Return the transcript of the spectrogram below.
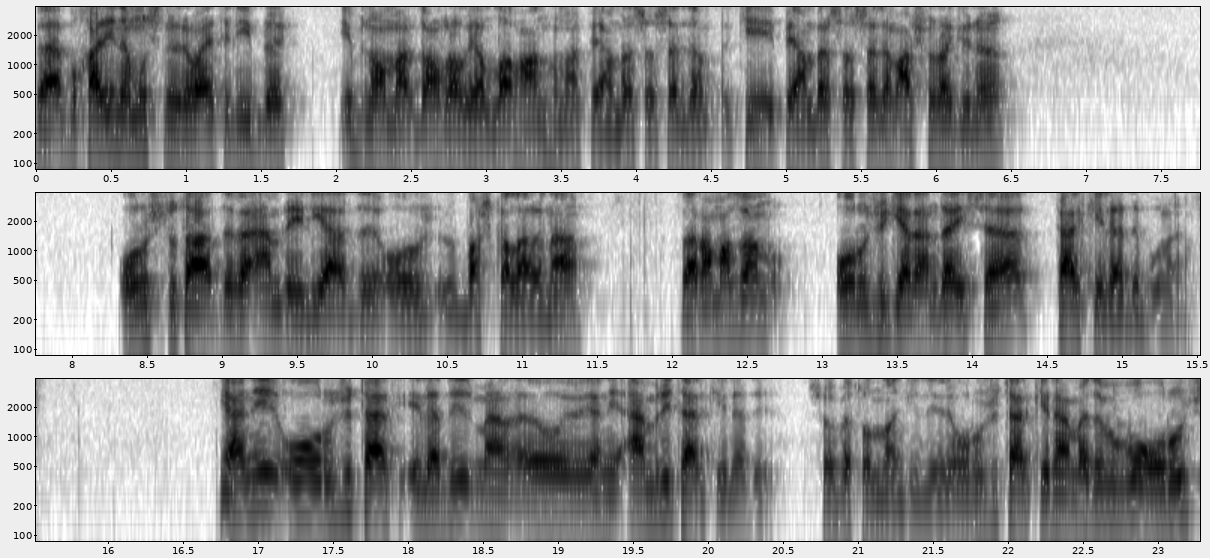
Və Buxari ilə Muslim rivayət edib İbn Ömərdən radiyallahu anhuma Peyğəmbər s.ə.v ki, Peyğəmbər s.ə.v Aşura günü oruç tutardı və əmr eləyərdi oruç, başqalarına və Ramazan orucu gələndə isə tərk elədi bunu. Yəni, o orucu tərk elədi, e, yəni əmri tərk elədi. Söhbət ondan gedir. Yəni, orucu tərk eləmədi və bu oruc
